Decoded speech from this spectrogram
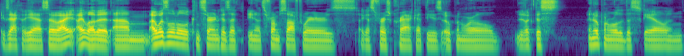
Exactly. Yeah. So I I love it. Um, I was a little concerned because I, you know it's from Software's I guess first crack at these open world like this an open world of this scale, and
